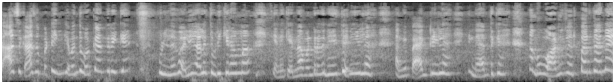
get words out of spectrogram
காசு காசுப்பட்டு இங்க வந்து உட்காந்துருக்கேன் உள்ள வழியால துடிக்கிறாமா எனக்கு என்ன பண்றதுனே தெரியல. அங்க ஃபேக்டரியில இந்நேரத்துக்கு நம்ம ஓனர் இருப்பார் தானே?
